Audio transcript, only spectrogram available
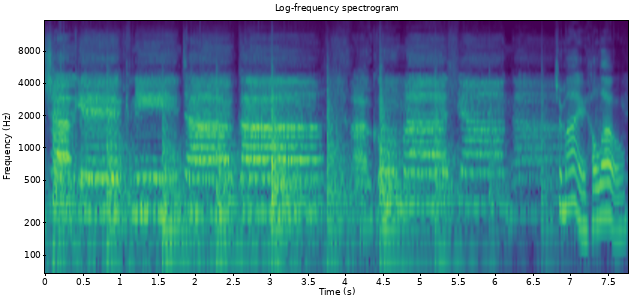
chake nitaka Akumatyanga Shemai, hello.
